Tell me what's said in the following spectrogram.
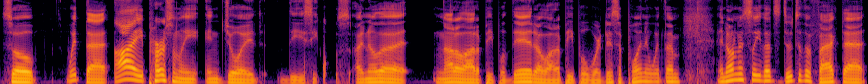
So, with that, I personally enjoyed the sequels. I know that not a lot of people did. A lot of people were disappointed with them. And honestly, that's due to the fact that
